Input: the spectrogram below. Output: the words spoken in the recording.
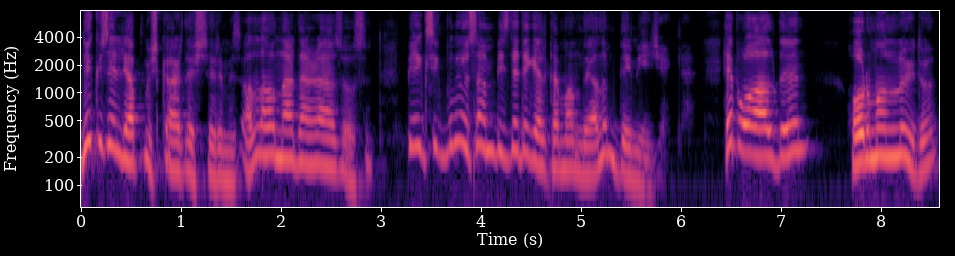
ne güzel yapmış kardeşlerimiz. Allah onlardan razı olsun. Bir eksik buluyorsan bizde de gel tamamlayalım demeyecekler. Hep o aldığın hormonluydu.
